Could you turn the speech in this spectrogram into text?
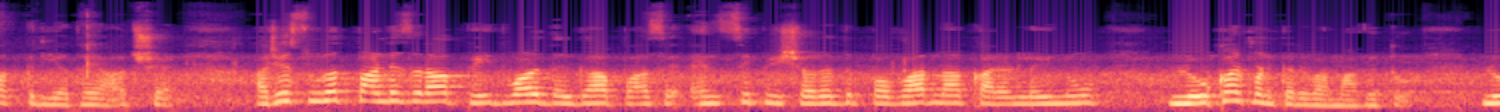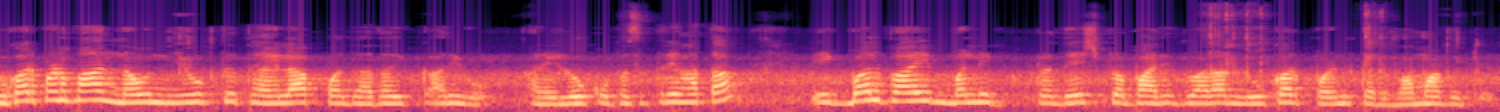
સક્રિય થયા છે. આજે સુરત પાંડેસરા ભેદવાળ દરગાહ પાસે એનસીપી શરદ પવારના કાર્યાલયનું લોકાર્પણ કરવામાં આવ્યું હતું. લોકાર્પણમાં નવનિયુક્ત થયેલા પદાધિકારીઓ અને લોકો ઉપસ્થિત રહ્યા હતા. ઇકબાલભાઈ મલિક પ્રદેશ પ્રભારી દ્વારા લોકાર્પણ કરવામાં આવ્યું હતું.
